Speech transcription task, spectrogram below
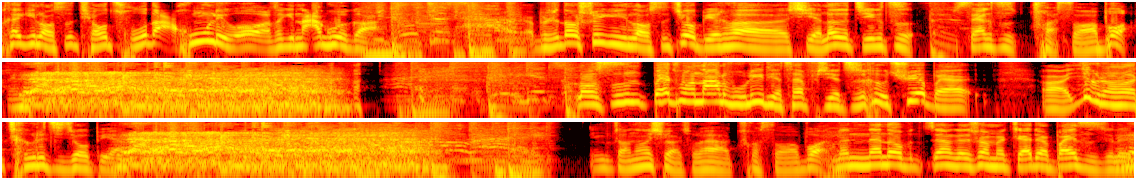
还给老师挑粗的红柳，再给拿过个。不知道谁给老师教鞭上写了几个字，三个字戳伤不？老师班主任拿了五六天才发现，之后全班啊一个人让抽了几脚鞭。你真能想出来啊？戳伤不？那难道这样给上面沾点白纸之类的？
